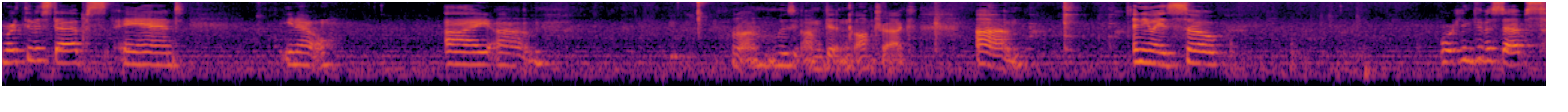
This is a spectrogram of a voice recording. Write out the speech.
worked through the steps, and you know, I um, hold on, I'm losing, I'm getting off track. Um, anyways, so working through the steps,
